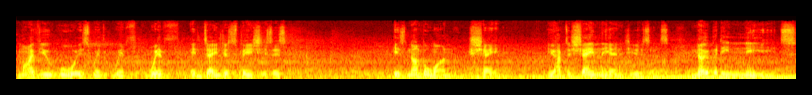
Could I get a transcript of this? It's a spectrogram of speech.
My view always with, with, with endangered species is, is number one, shame. You have to shame the end users. Nobody needs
